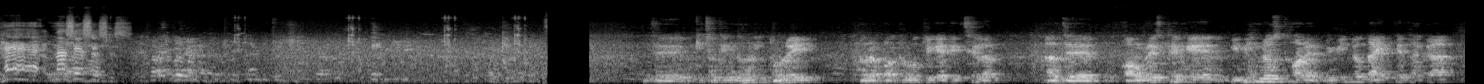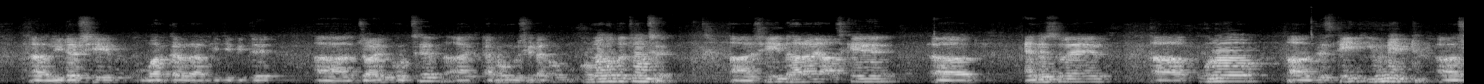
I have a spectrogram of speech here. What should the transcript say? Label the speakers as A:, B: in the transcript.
A: হ্যাঁ হ্যাঁ না শেষ শেষ শেষ।
B: যে কিছুদিন ধরে ধরেই আমরা পত্রপত্রিকায় দেখছিলাম যে কংগ্রেস থেকে বিভিন্ন স্তরের বিভিন্ন দায়িত্বে থাকা লিডারশিপ ওয়ার্কাররা বিজেপিতে জয়েন করছে এবং সেটা ক্রম- ক্রমাগত চলছে। আহ, সেই ধারায় আজকে এনএসও এর আহ, পুরো যে স্টেট ইউনিট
